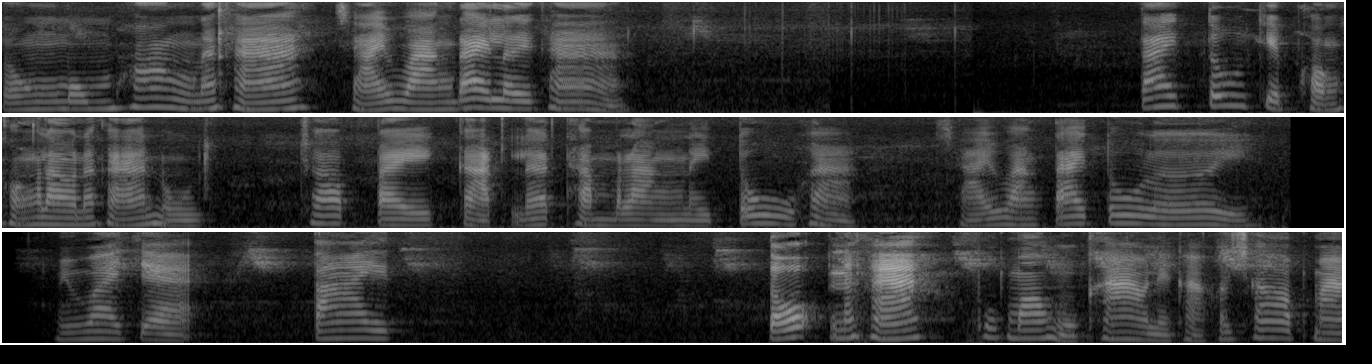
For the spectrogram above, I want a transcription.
ตรงมุมห้องนะคะ ใช้วางได้เลยค่ะ ใต้ตู้เก็บของของเรานะคะ หนูชอบไปกัดและทำรังในตู้ค่ะ ใช้วางใต้ตู้เลย ไม่ว่าจะใต้โต๊ะนะคะ พวกหม้อหุงข้าวเนี่ยค่ะเขาชอบมา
